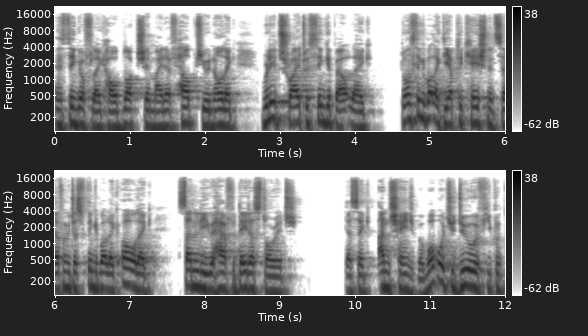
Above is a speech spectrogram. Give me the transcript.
and think of like how blockchain might have helped you you know like really try to think about like don't think about like the application itself and we just think about like oh like suddenly you have a data storage that's like unchangeable. What would you do if you could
